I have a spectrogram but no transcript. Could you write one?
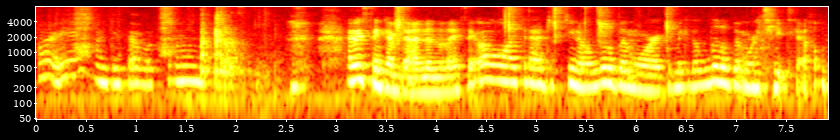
Alright, I think that looks I always think I'm done and then I say, oh, I could add just, you know, a little bit more. I could make it a little bit more detailed.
